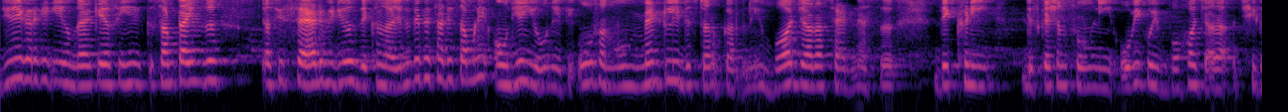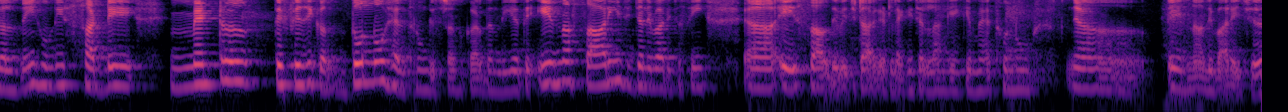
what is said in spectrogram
ਜਿਹਦੇ ਕਰਕੇ ਕੀ ਹੁੰਦਾ ਹੈ ਕਿ ਅਸੀਂ ਸਮਟਾਈਮਸ ਅਸੀਂ ਸੈਡ ਵੀਡੀਓਜ਼ ਦੇਖਣ ਲੱਗ ਜਾਂਦੇ ਤੇ ਫਿਰ ਸਾਡੇ ਸਾਹਮਣੇ ਆਉਂਦੀਆਂ ਹੀ ਉਹ ਨੇ ਤੇ ਉਹ ਸਾਨੂੰ ਮੈਂਟਲੀ ਡਿਸਟਰਬ ਕਰ ਦਿੰਦੀਆਂ ਬਹੁਤ ਜ਼ਿਆਦਾ ਸੈਡਨੈਸ ਦੇਖਣੀ ਡਿਸਕਸ਼ਨ ਸੁਣਨੀ, ਉਹ ਵੀ ਕੋਈ ਬਹੁਤ ਜ਼ਿਆਦਾ ਅੱਛੀ ਗੱਲ ਨਹੀਂ ਹੁੰਦੀ। ਸਾਡੇ ਮੈਂਟਲ ਤੇ ਫਿਜ਼ੀਕਲ ਦੋਨੋਂ ਹੈਲਥ ਨੂੰ ਡਿਸਟਰਬ ਕਰ ਦਿੰਦੀ ਹੈ ਤੇ ਇਹਨਾਂ ਸਾਰੀਆਂ ਚੀਜ਼ਾਂ ਦੇ ਬਾਰੇ ਚ ਅਸੀਂ ਇਸ ਸਾਲ ਦੇ ਵਿੱਚ ਟਾਰਗੇਟ ਲੈ ਕੇ ਚੱਲਾਂਗੇ ਕਿ ਮੈਂ ਤੁਹਾਨੂੰ ਇਹਨਾਂ ਦੇ ਬਾਰੇ ਚ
